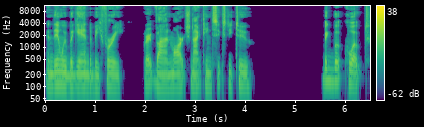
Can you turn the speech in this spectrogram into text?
and then we began to be free. Grapevine, March 1962. Big Book Quote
